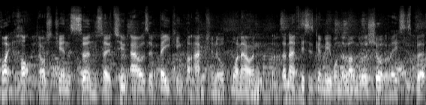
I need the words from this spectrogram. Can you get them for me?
quite hot Austrian sun. So two hours of baking hot action, or one hour. And, I don't know if this is going to be one of the longer or shorter races, but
